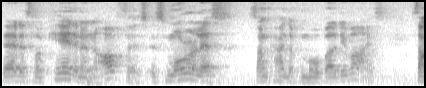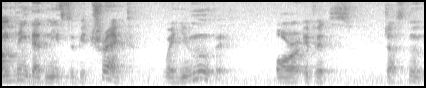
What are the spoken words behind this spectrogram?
that is located in an office is more or less some kind of mobile device, something that needs to be tracked when you move it, or if it's just moved.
